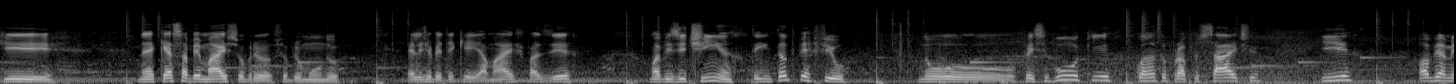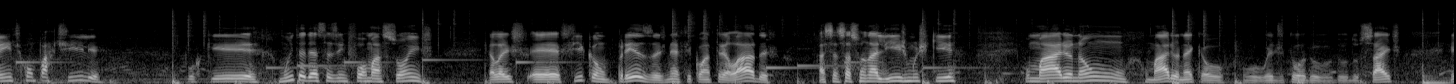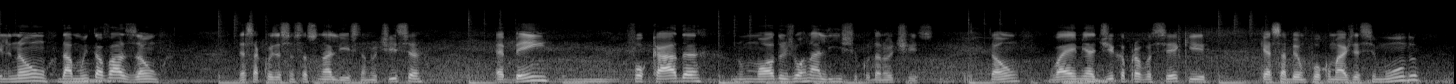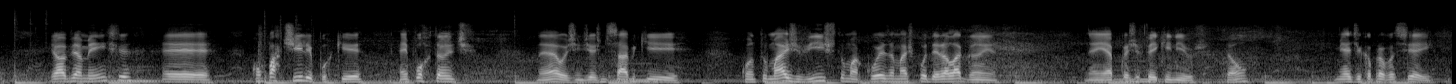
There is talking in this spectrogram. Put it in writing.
que né, quer saber mais sobre o, sobre o mundo LGBTQIA+, fazer uma visitinha. Tem tanto perfil no Facebook quanto o próprio site e obviamente compartilhe porque muitas dessas informações elas é, ficam presas, né, ficam atreladas a sensacionalismos que o Mário não. O Mário, né, que é o, o editor do, do, do, site, ele não dá muita vazão dessa coisa sensacionalista. A notícia é bem focada no modo jornalístico da notícia. Então, vai a minha dica para você que quer saber um pouco mais desse mundo. E obviamente é, compartilhe porque é importante. Né? Hoje em dia a gente sabe que quanto mais visto uma coisa, mais poder ela ganha né? em épocas de fake news. Então, minha dica para você aí.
